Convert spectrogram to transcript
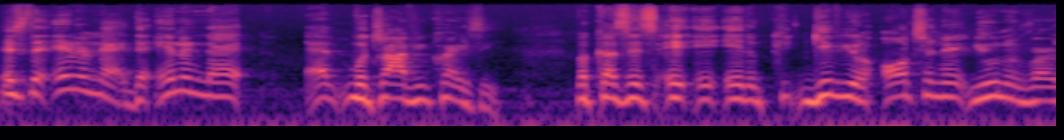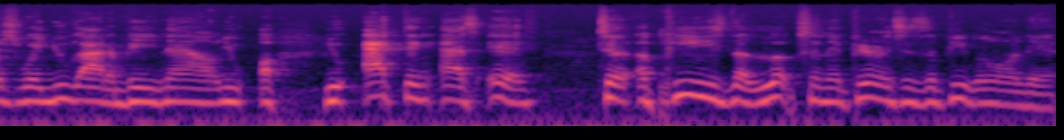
It's the internet. The internet uh, will drive you crazy because it's it, it it'll give you an alternate universe where you gotta be now. You uh, you acting as if to appease the looks and appearances of people on there.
